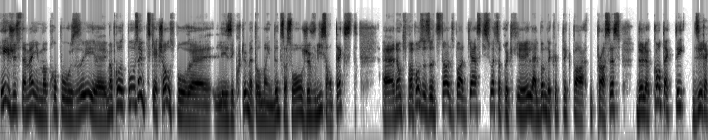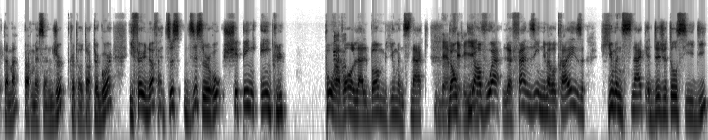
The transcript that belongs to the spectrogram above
Et justement, il m'a proposé, euh, il m'a proposé un petit quelque chose pour euh, les écouteurs Metal Minded ce soir. Je vous lis son texte. Euh, donc, il propose aux auditeurs du podcast qui souhaitent se procurer l'album de Cryptic Process de le contacter directement par Messenger, Crypto Dr. Gore. Il fait une offre à 10, 10 euros, shipping inclus pour Ah. avoir l'album Human Snack. Damn, Donc, il envoie le fanzine numéro 13, Human Snack Digital CD,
